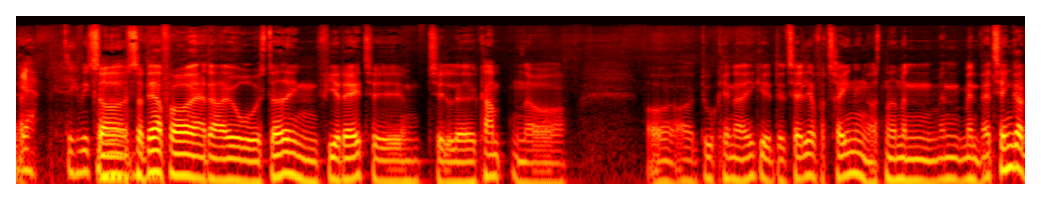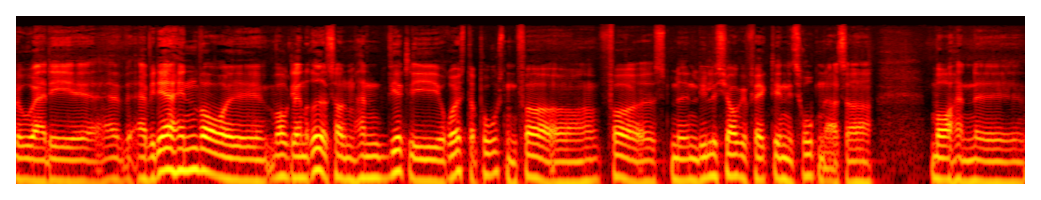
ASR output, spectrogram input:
Ja, ja det kan vi ikke så, så derfor er der jo stadig en fire dage til, til øh, kampen, og, og, og du kender ikke detaljer fra træning og sådan noget, men, men, men hvad tænker du? Er, det, er, er vi derhen, hvor, øh, hvor Glenn Riddersholm han virkelig ryster posen for, for at smide en lille chok-effekt ind i truppen? Altså, hvor han øh,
